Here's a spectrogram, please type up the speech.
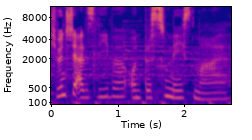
Ich wünsche dir alles Liebe und bis zum nächsten Mal.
